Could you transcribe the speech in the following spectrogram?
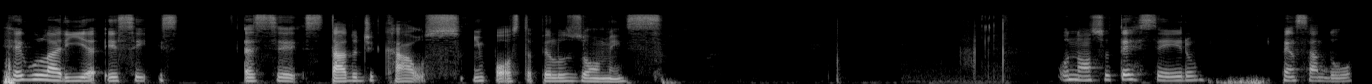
regularia esse, esse estado de caos imposta pelos homens. O nosso terceiro pensador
